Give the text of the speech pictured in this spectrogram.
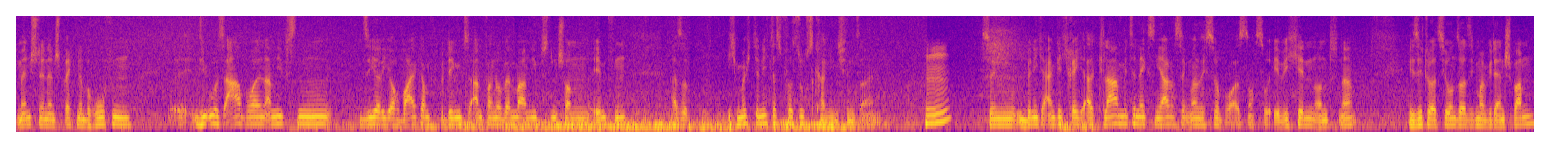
Menschen in entsprechenden Berufen. Äh, Die USA wollen am liebsten, sicherlich auch wahlkampfbedingt, Anfang November am liebsten schon impfen. Also ich möchte nicht das Versuchskaninchen sein. Mhm. Deswegen bin ich eigentlich recht, also klar, Mitte nächsten Jahres denkt man sich so, boah, ist noch so ewig hin und ne, die Situation soll sich mal wieder entspannen.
